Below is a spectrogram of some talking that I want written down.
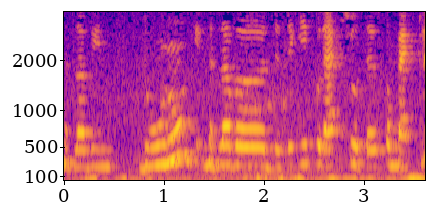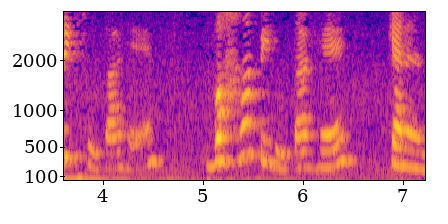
मतलब इन दोनों मतलब जैसे कि कोलेक्स होता है, उसका मैट्रिक्स होता है, वहाँ पे होता है कैनल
